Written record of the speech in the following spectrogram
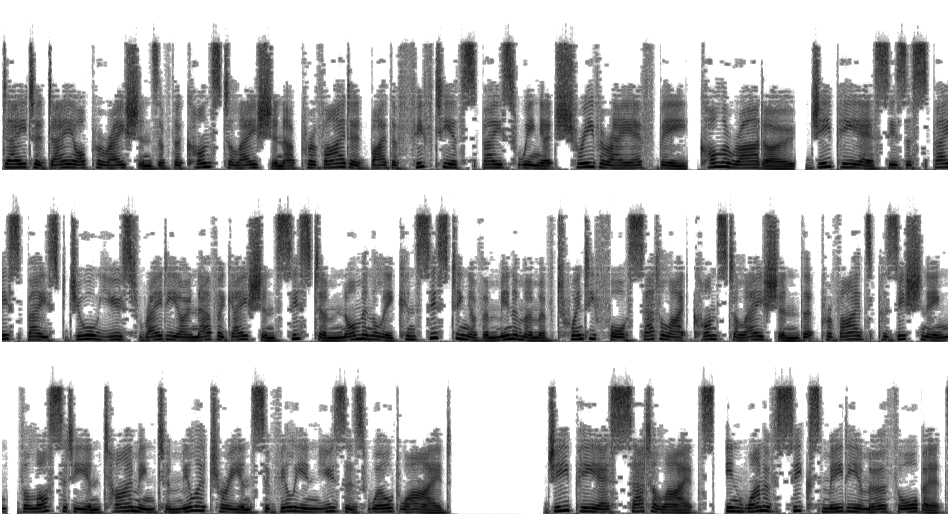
Day-to-day -day operations of the constellation are provided by the 50th Space Wing at Schriever AFB, Colorado. GPS is a space-based dual-use radio navigation system nominally consisting of a minimum of 24 satellite constellation that provides positioning, velocity and timing to military and civilian users worldwide. GPS satellites, in one of six medium Earth orbits,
